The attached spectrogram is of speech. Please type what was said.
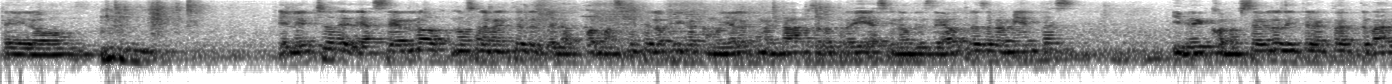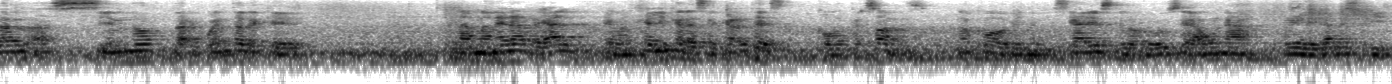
pero el hecho de, hacerlo no solamente desde la formación teológica, como ya lo comentábamos el otro día, sino desde otras herramientas y de conocerlo, de interactuar, te va a dar, haciendo dar cuenta de que la manera real evangélica de acercarte es como personas, no como beneficiarios que lo reduce a una realidad vida.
